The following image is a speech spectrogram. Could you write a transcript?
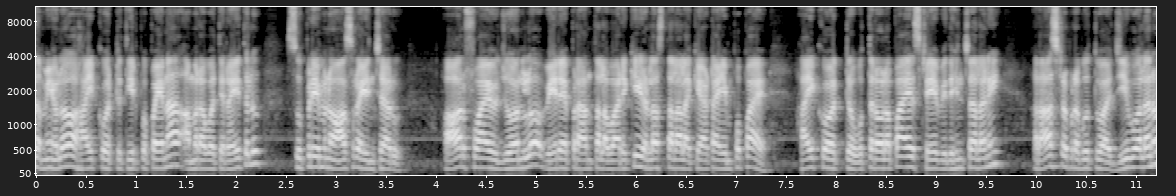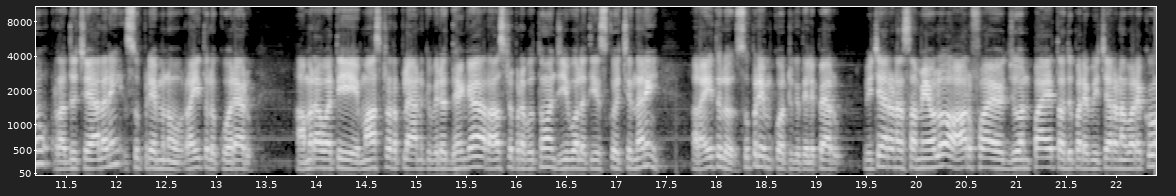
సమయంలో హైకోర్టు తీర్పుపైన అమరావతి రైతులు సుప్రీంను ఆశ్రయించారు. ఆర్ ఫైవ్ జోన్లో వేరే ప్రాంతాల వారికి ఇళ్ళ స్థలాల కేటాయింపుపై హైకోర్టు ఉత్తర్వులపై స్టే విధించాలని రాష్ట్ర ప్రభుత్వ జీవోలను రద్దు చేయాలని సుప్రీంను రైతులు కోరారు. అమరావతి మాస్టర్ ప్లాన్కు విరుద్ధంగా రాష్ట్ర ప్రభుత్వం జీవోలు తీసుకొచ్చిందని రైతులు సుప్రీంకోర్టుకు తెలిపారు. విచారణ సమయంలో ఆర్ ఫైవ్ జోన్పై తదుపరి విచారణ వరకు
